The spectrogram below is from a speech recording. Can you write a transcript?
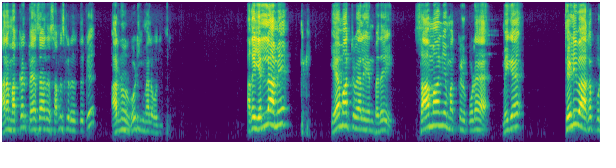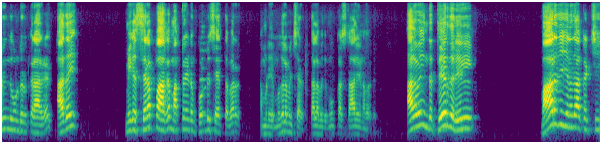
ஆனால் மக்கள் பேசாத சமஸ்கிருதத்துக்கு அறுநூறு கோடிக்கு மேலே ஒதுக்கி. அதை எல்லாமே ஏமாற்று வேலை என்பதை சாமானிய மக்கள் கூட மிக தெளிவாக புரிந்து கொண்டிருக்கிறார்கள். அதை மிக சிறப்பாக மக்களிடம் கொண்டு சேர்த்தவர் நம்முடைய முதலமைச்சர் தளபதி மு ஸ்டாலின் அவர்கள். ஆகவே இந்த தேர்தலில் பாரதிய ஜனதா கட்சி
